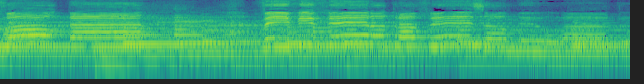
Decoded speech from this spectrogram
volta, vem viver outra vez ao meu lado.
